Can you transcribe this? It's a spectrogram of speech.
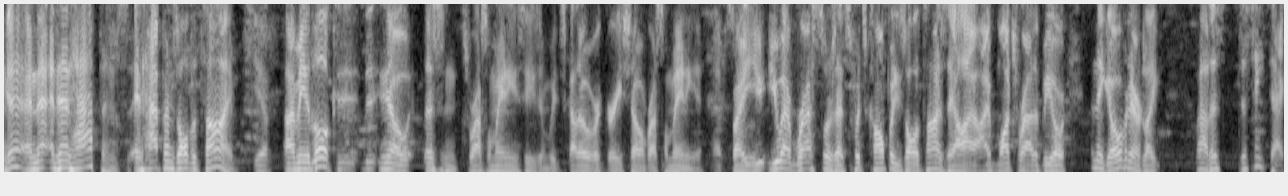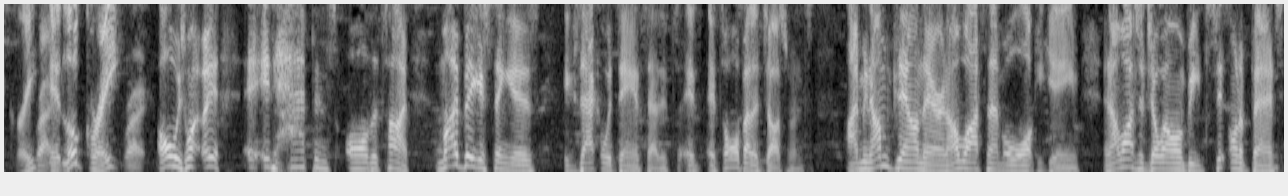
Yeah, and that, and that happens. It happens all the time. Yep. I mean, look, you know, listen, it's WrestleMania season. We just got over a great show in WrestleMania, right? You, you have wrestlers that switch companies all the time. Say, I, I'd much rather be over. And they go over there like, wow, this this ain't that great. Right. It looked great. right. Always want. It, it happens all the time. My biggest thing is exactly what Dan said. It's it's, it's all about adjustments. I mean, I'm down there and I'm watching that Milwaukee game, and I'm watching Joel Embiid sitting on a bench,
